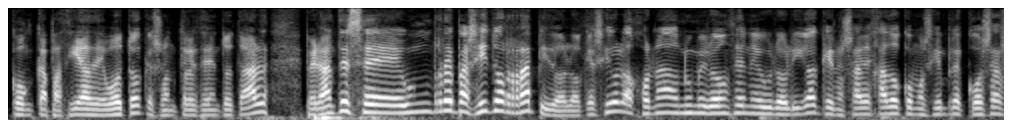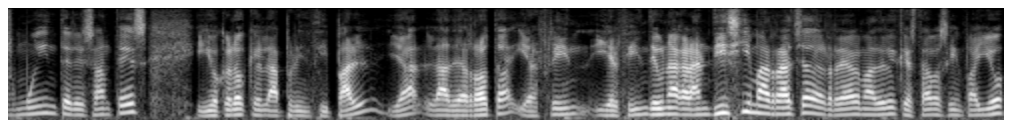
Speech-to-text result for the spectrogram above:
con capacidad de voto, que son 13 en total. Pero antes, un repasito rápido, lo que ha sido la jornada número 11 en Euroliga, que nos ha dejado, como siempre, cosas muy interesantes. Y yo creo que la principal, ya la derrota y el fin, y el fin de una grandísima racha del Real Madrid, que estaba sin fallo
